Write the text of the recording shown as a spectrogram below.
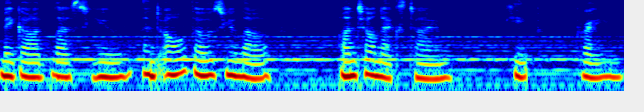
May God bless you and all those you love. Until next time, keep praying.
